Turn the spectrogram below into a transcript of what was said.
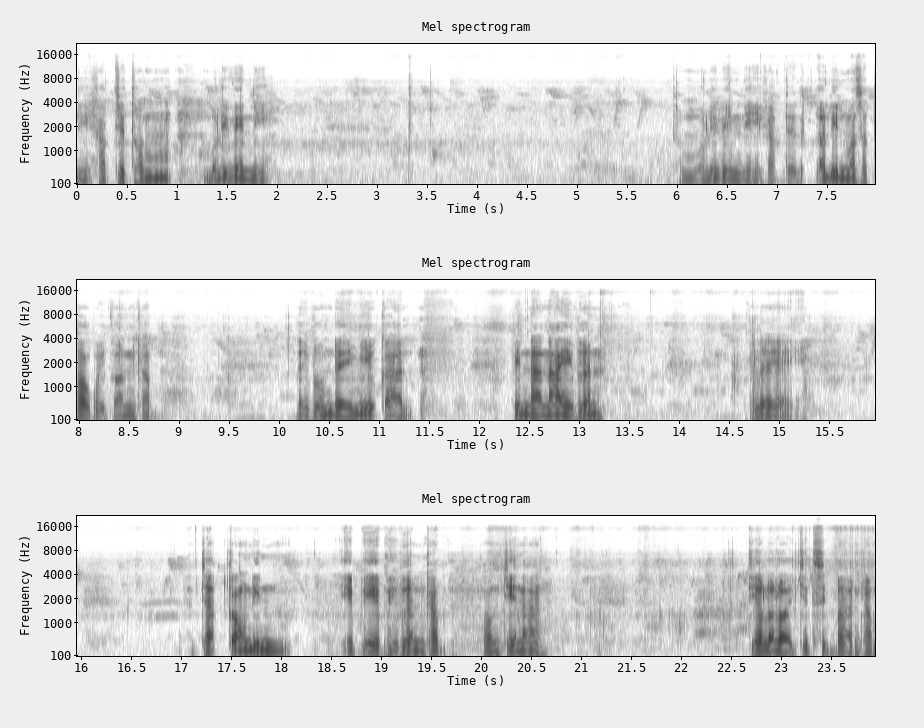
นี่ครับจะถมบริเวณนี้ถมบริเวณนี้ครับ แต่เอาดินมาสต็อกไว้ก่อนครับเลยผมได้มีโอกาสเป็นหนาในเพื่อน ก็เลย จัดกองดิน เอฟเอฟให้เพื่อนครับ ของเจนางเที่ยวละร้อยเจ็ดสิบบาทครับ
